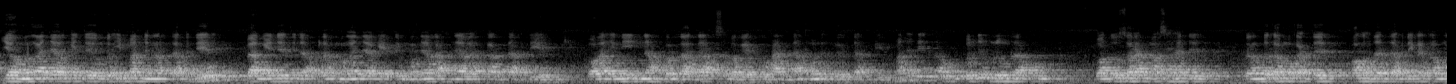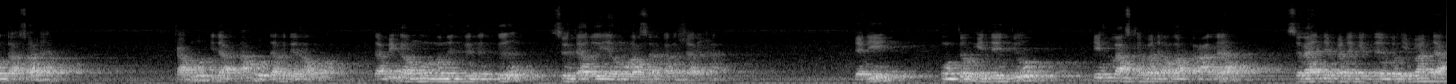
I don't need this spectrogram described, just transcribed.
yang mengajar kita beriman dengan takdir Bagi dia tidak pernah mengajar kita menyalah-nyalahkan takdir. Orang ini nak berlagak sebagai Tuhan, nak menegur takdir. Mana dia tahu? Benda belum berlaku. Waktu syarat masih ada. Kenapa kamu kata Allah dah takdirkan kamu tak salat? Kamu tidak tahu takdir Allah. Tapi kamu meneka-neka secara yang merasakan syariat. Jadi untuk kita itu ikhlas kepada Allah Ta'ala selain daripada kita beribadah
